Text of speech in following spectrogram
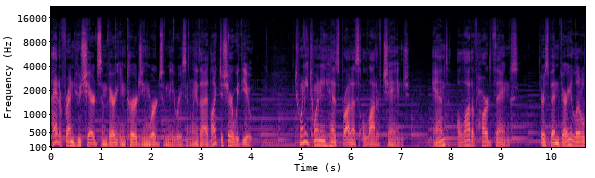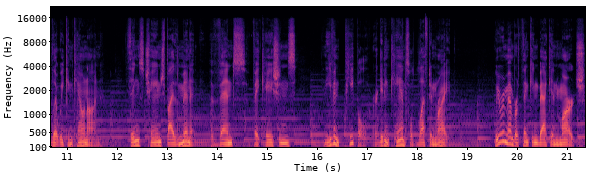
I had a friend who shared some very encouraging words with me recently that I'd like to share with you. 2020 has brought us a lot of change and a lot of hard things. There's been very little that we can count on. Things change by the minute events, vacations, and even people are getting canceled left and right. We remember thinking back in March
